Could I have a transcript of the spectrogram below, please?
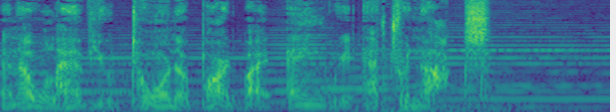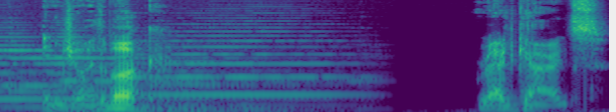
and I will have you torn apart by angry Atronachs. Enjoy the book. Redguards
